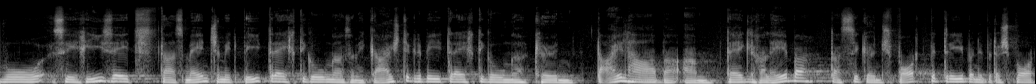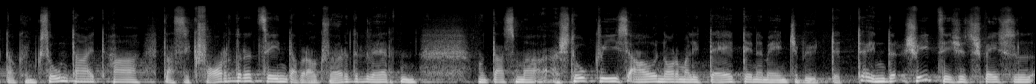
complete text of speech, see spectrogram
wo sich einsetzt, dass Menschen mit Beeinträchtigungen, also mit geistigen Beeinträchtigungen, können teilhaben am täglichen Leben, dass sie Sport betreiben, über den Sport auch können Gesundheit haben, dass sie gefordert sind, aber auch gefördert werden und dass man ein Stückweise auch Normalität den Menschen bietet. In der Schweiz ist es Special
